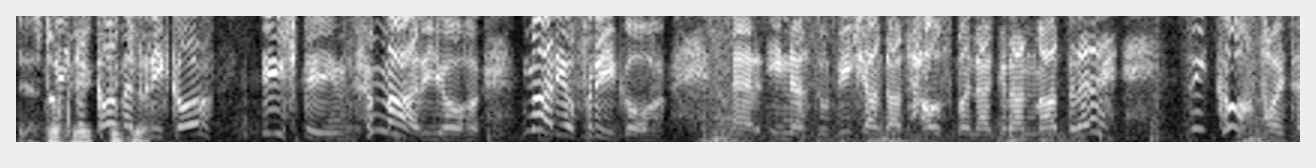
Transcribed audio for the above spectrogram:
Testobjekt, bitte. Ich bin's, Mario. Mario Frigo. Erinnerst du dich an das Haus meiner Grandmadre? Sie kocht heute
